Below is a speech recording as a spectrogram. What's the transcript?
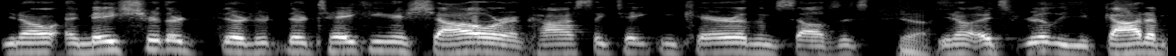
you know, and make sure they're they're they're taking a shower and constantly taking care of themselves. It's Yes. you know, it's really you got to.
